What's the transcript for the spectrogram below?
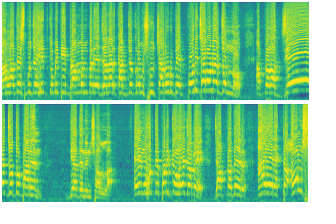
বাংলাদেশ মুজাহিদ কমিটি ব্রাহ্মণবাড়িয়া জেলার কার্যক্রম সুচারুরূপে পরিচালনার জন্য আপনারা যে যত পারেন দিয়ে দেন ইনশাল্লাহ এই মুহূর্তে পরীক্ষা হয়ে যাবে যে আপনাদের আয়ের একটা অংশ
